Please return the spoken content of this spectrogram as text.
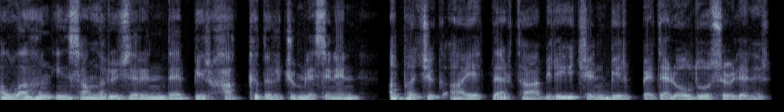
Allah'ın insanlar üzerinde bir hakkıdır cümlesinin apaçık ayetler tabiri için bir bedel olduğu söylenir.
